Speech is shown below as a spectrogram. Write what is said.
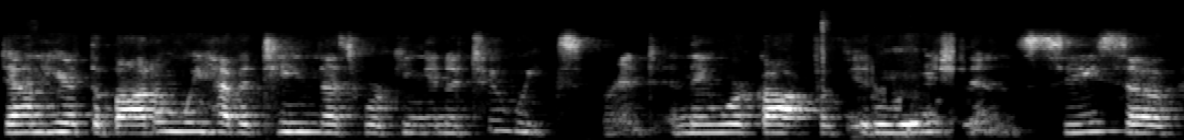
down here at the bottom, we have a team that's working in a two-week sprint, and they work off of iterations. See, so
